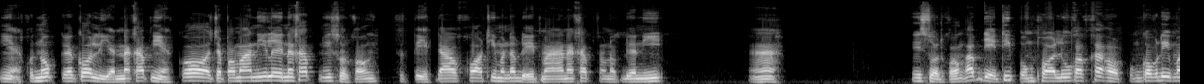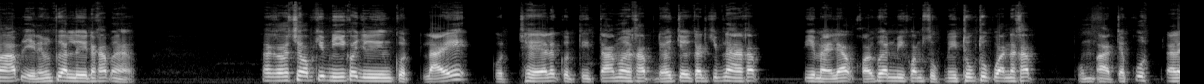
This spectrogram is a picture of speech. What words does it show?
เนี่ยคนนกแล้วก็เหรียญนะครับ เนี่ยก็จะประมาณนี้เลยนะครับ ในส่วนของสเตทดาวเคราะห์ที่มันอัปเดตมานะครับสำหรับเดือนนี้อ่า ในส่วนของอัปเดตที่ผมพอรู้คร่าวๆผมก็รีบมาอัปเดตให้เพื่อนๆเลยนะครับอ่าถ้าเขาชอบคลิปนี้ก็อย่าลืมกดไลค์กดแชร์และกดติดตามด้วยครับเดี๋ยวเจอกันคลิปหน้านครับ ปีใหม่แล้วขอให้เพื่อนมีความสุขในทุกๆวันนะครับ ผมอาจจะพูดอะไร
